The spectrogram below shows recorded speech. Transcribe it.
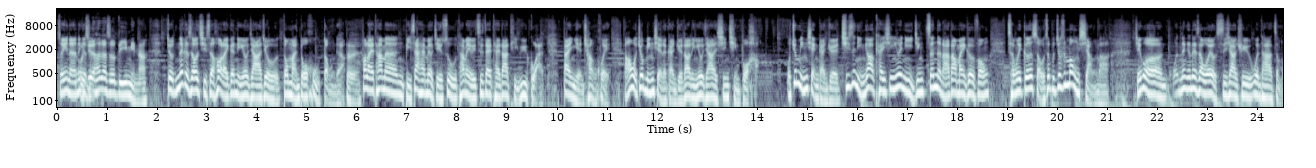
所以呢，那个时候他那时候第一名呢，就那个时候其实后来跟林宥嘉就都蛮多互动的。对，后来他们比赛还没有结束，他们有一次在台大体育馆办演唱会，然后我就明显的感觉到林宥嘉的心情不好。我就明显感觉，其实你应该要开心，因为你已经真的拿到麦克风，成为歌手，这不就是梦想吗？结果我那个那时候我有私下去问他怎么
